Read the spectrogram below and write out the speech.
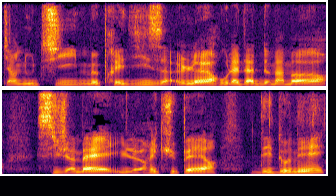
qu'un outil me prédise l'heure ou la date de ma mort si jamais il récupère des données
